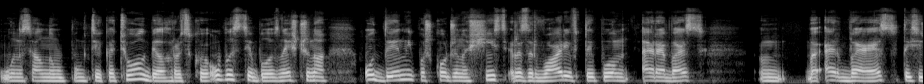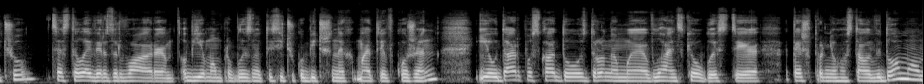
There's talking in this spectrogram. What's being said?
у населеному пункті Катьол Білгородської області було знищено один і пошкоджено шість резервуарів типу РВС. РВС 1000 – це сталеві резервуари об'ємом приблизно тисячу кубічних метрів кожен. І удар по складу з дронами в Луганській області теж про нього стало відомо.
